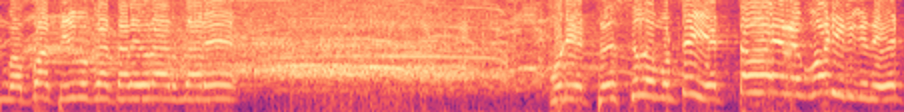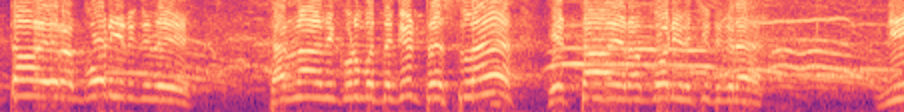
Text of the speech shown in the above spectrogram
உங்க அப்பா திமுக தலைவரா இருந்தாரு. உடைய ட்ரெஸ்ல மட்டும் எட்டாயிரம் கோடி இருக்குது எட்டாயிரம் கோடி இருக்குது. கருணாநிதி குடும்பத்துக்கு ட்ரஸ்ட்ல எட்டாயிரம் கோடி வச்சுட்டு இருக்கிற நீ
